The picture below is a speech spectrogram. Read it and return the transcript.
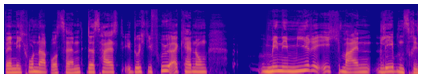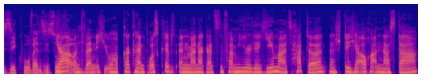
wenn nicht 100 Prozent. Das heißt, durch die Früherkennung minimiere ich mein Lebensrisiko, wenn Sie so ja, wollen. und wenn ich überhaupt gar keinen Brustkrebs in meiner ganzen Familie jemals hatte, dann stehe ich ja auch anders da.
